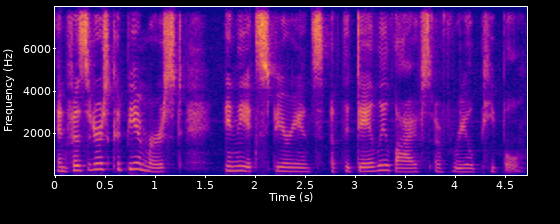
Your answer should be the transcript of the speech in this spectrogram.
and visitors could be immersed in the experience of the daily lives of real people,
